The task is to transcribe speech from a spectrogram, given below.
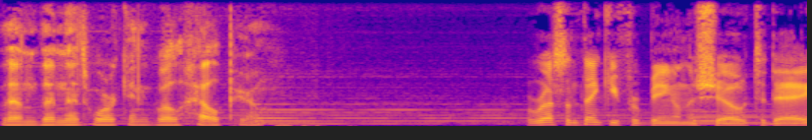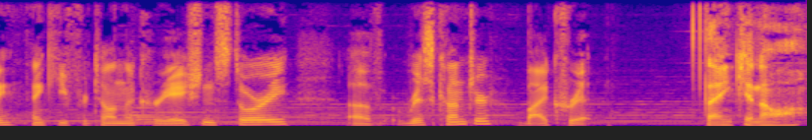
Then the networking will help you. Ruslan, thank you for being on the show today. Thank you for telling the creation story of Risk Hunter by KRIT. Thank you, Noah.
